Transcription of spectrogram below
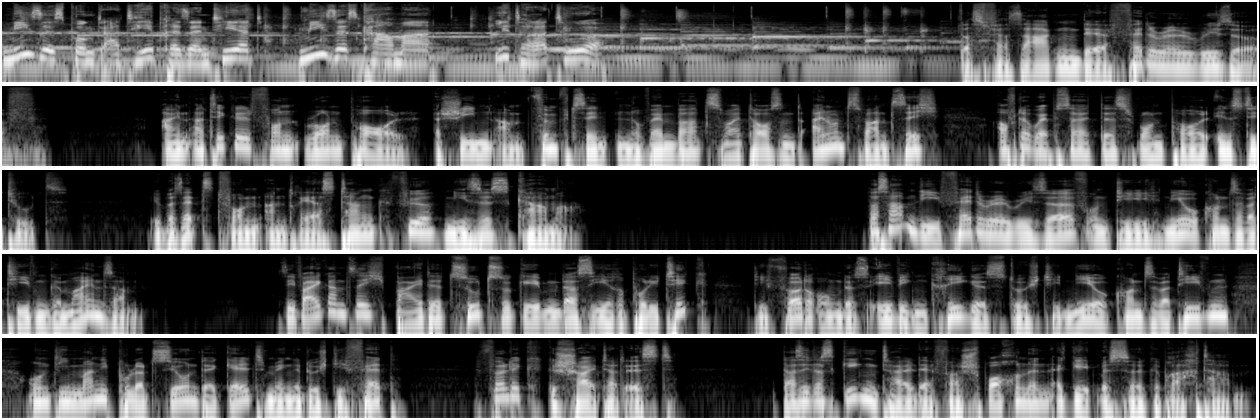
Mises.at präsentiert Mises Karma Literatur. Das Versagen der Federal Reserve. Ein Artikel von Ron Paul erschien am 15. November 2021 auf der Website des Ron Paul Instituts. Übersetzt von Andreas Tank für Mises Karma. Was haben die Federal Reserve und die Neokonservativen gemeinsam? Sie weigern sich beide zuzugeben, dass ihre Politik, die Förderung des ewigen Krieges durch die Neokonservativen und die Manipulation der Geldmenge durch die Fed, völlig gescheitert ist, da sie das Gegenteil der versprochenen Ergebnisse gebracht haben.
